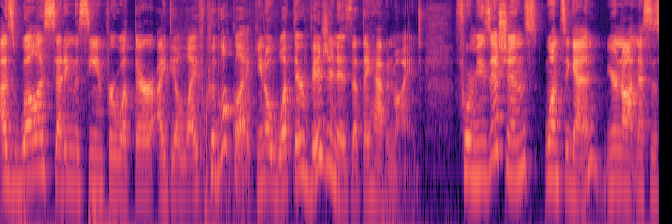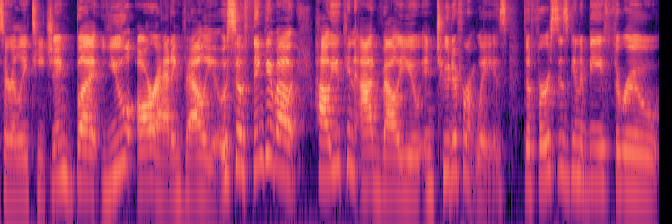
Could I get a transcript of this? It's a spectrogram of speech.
as well as setting the scene for what their ideal life could look like, you know, what their vision is that they have in mind. For musicians, once again, you're not necessarily teaching, but you are adding value. So think about how you can add value in two different ways. The first is going to be through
